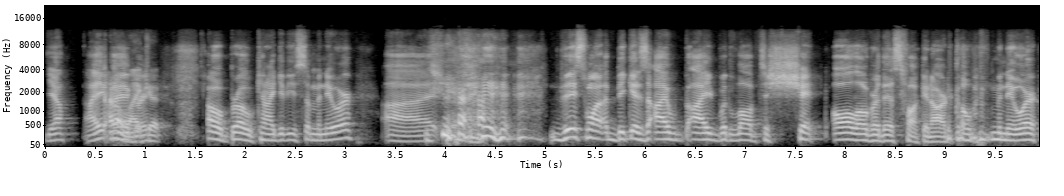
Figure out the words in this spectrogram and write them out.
Yeah i, I I like it. Oh bro can i give you some manure uh, this one because I I would love to shit all over this fucking article with manure.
